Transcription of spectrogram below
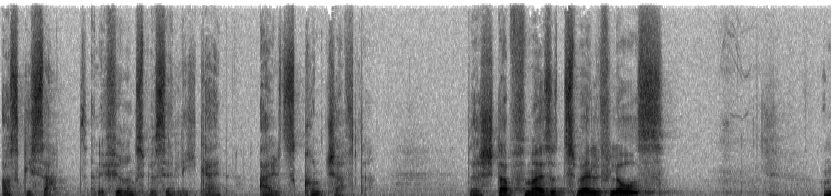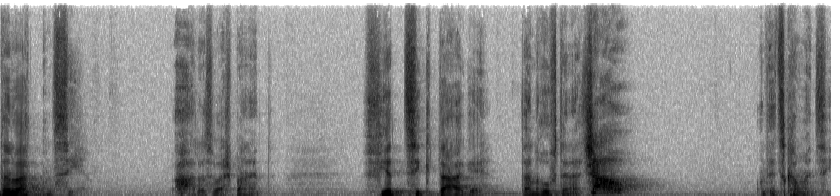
ausgesandt, eine Führungspersönlichkeit als Kundschafter. Da stapfen also zwölf los und dann warten sie. Ah, das war spannend. 40 Tage, dann ruft einer, schau! Und jetzt kommen sie.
